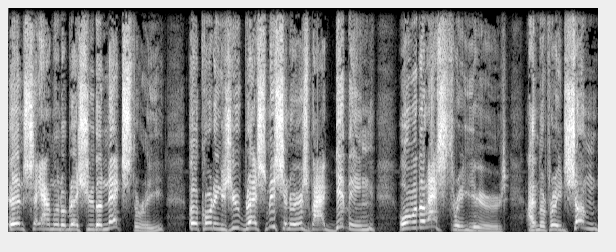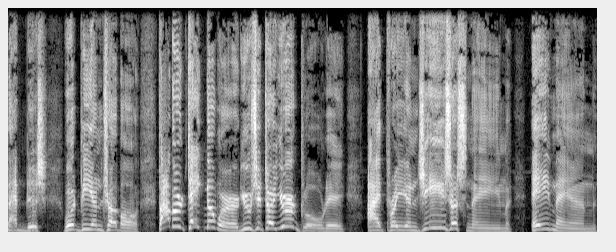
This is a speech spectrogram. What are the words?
and say, I'm going to bless you the next three, according as you've blessed missioners by giving over the last three years? I'm afraid some Baptists would be in trouble. Father, take the word, use it to your glory. I pray in Jesus' name. Amen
